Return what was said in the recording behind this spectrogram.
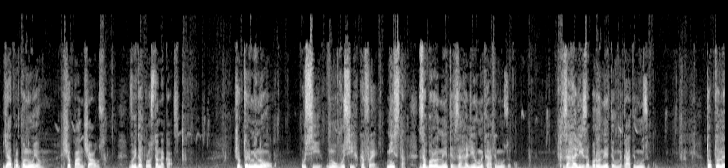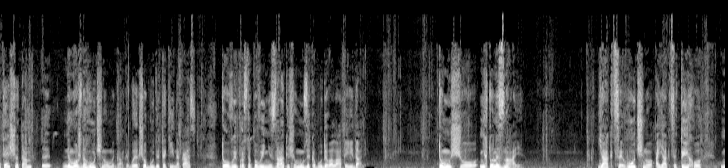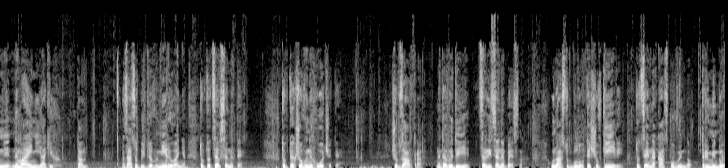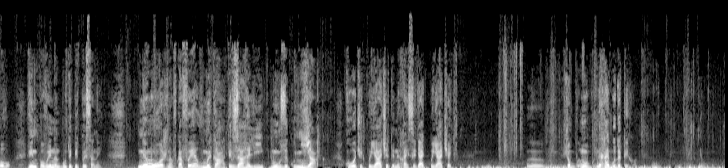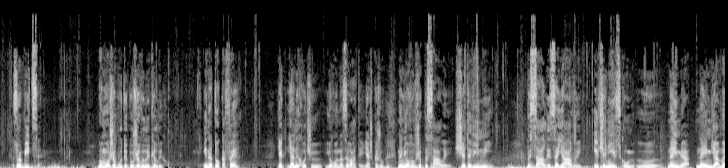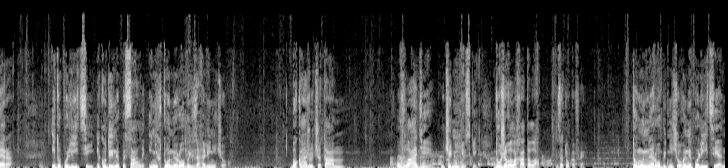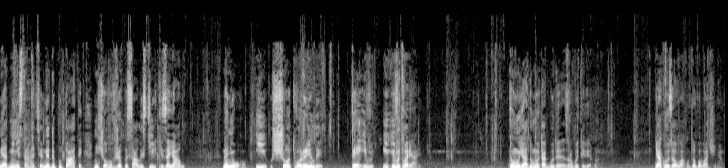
Я пропоную, щоб пан Чаус видав просто наказ, щоб терміново усі, ну, в усіх кафе міста заборонити взагалі вмикати музику. Взагалі заборонити вмикати музику. Тобто не те, що там е, не можна гучно вмикати, бо якщо буде такий наказ, то ви просто повинні знати, що музика буде валати і далі. Тому що ніхто не знає, як це гучно, а як це тихо. Немає ніяких там засобів для вимірювання. Тобто це все не те. Тобто, якщо ви не хочете, щоб завтра, не доведи цариця небесна, у нас тут було те, що в Києві, то цей наказ повинно терміново він повинен бути підписаний. Не можна в кафе вмикати взагалі музику ніяк. Хочуть пиячити, нехай сидять, пиячать. Е, Щоб, ну, нехай буде тихо. Зробіть це. Бо може бути дуже велике лихо. І на то кафе, як я не хочу його називати, я ж кажу, на нього вже писали ще до війни, писали заяви і в Чернігівську е, на ім'я на ім'я мера, і до поліції, і куди не писали, і ніхто не робить взагалі нічого. Бо кажуть, що там у владі, у Чернігівській, дуже волохата лапа за то кафе. Тому не робить нічого ні поліція, ні адміністрація, ні депутати. Нічого. Вже писали стільки заяв на нього. І що творили, те і, і, і витворяють. Тому я думаю, так буде зробити вірно. Дякую за увагу. До побачення.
